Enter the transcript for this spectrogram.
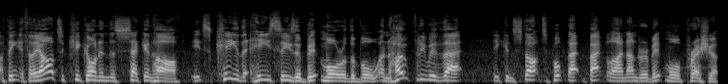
I think if they are to kick on in the second half, it's key that he sees a bit more of the ball. And hopefully with that, he can start to put that back line under a bit more pressure.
